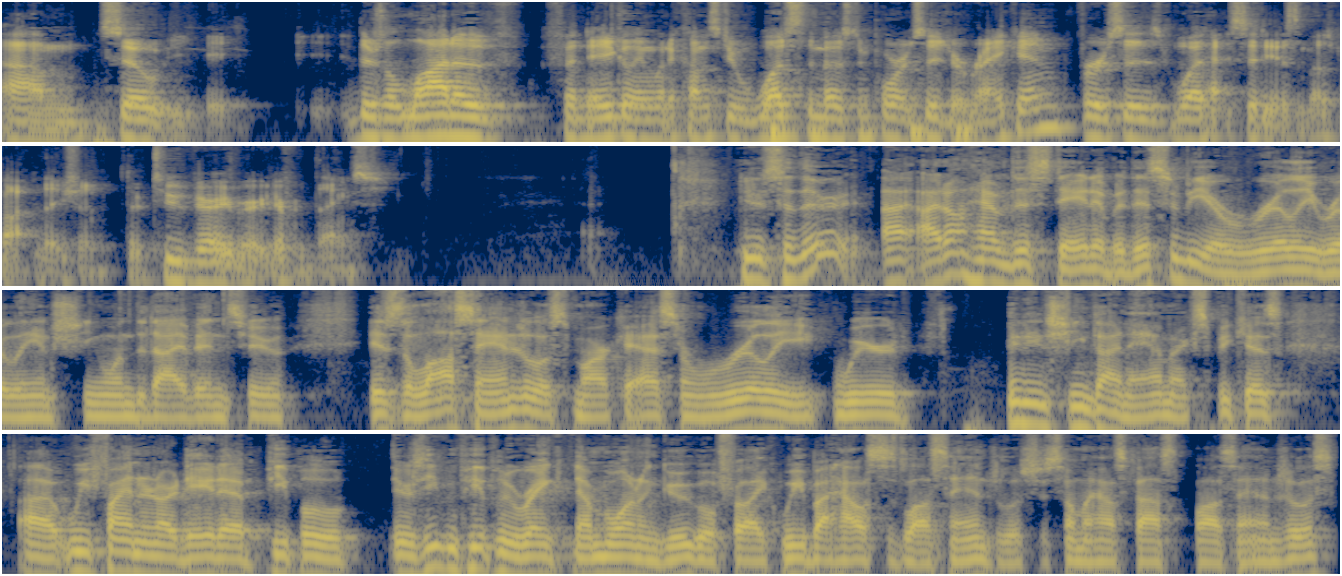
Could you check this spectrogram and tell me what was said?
Um, so there's a lot of finagling when it comes to what's the most important city to rank in versus what city has the most population. They're two very, very different things. Dude, so there, I, I, don't have this data, but this would be a really, really interesting one to dive into. Is the Los Angeles market has some really weird and interesting dynamics because uh, we find in our data people there's even people who rank number one in Google for like we buy houses Los Angeles, just sell my house fast Los Angeles.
